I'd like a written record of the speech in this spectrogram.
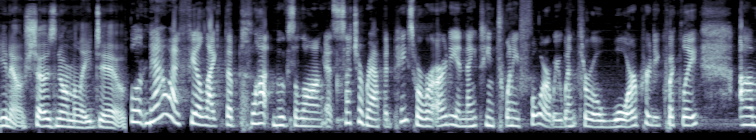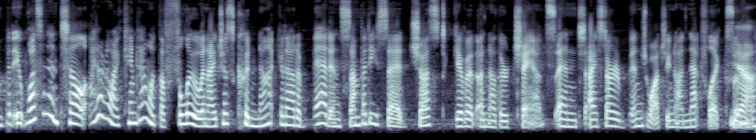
you know shows normally do. Well, now I feel like the plot moves along at such a rapid pace where we're already in 1924. We went through a war pretty quickly. Um, but it wasn't until, I don't know, I came down with the flu and I just could not get out of bed. And somebody said, just give it another chance. And I started binge watching on Netflix. and- Yeah.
